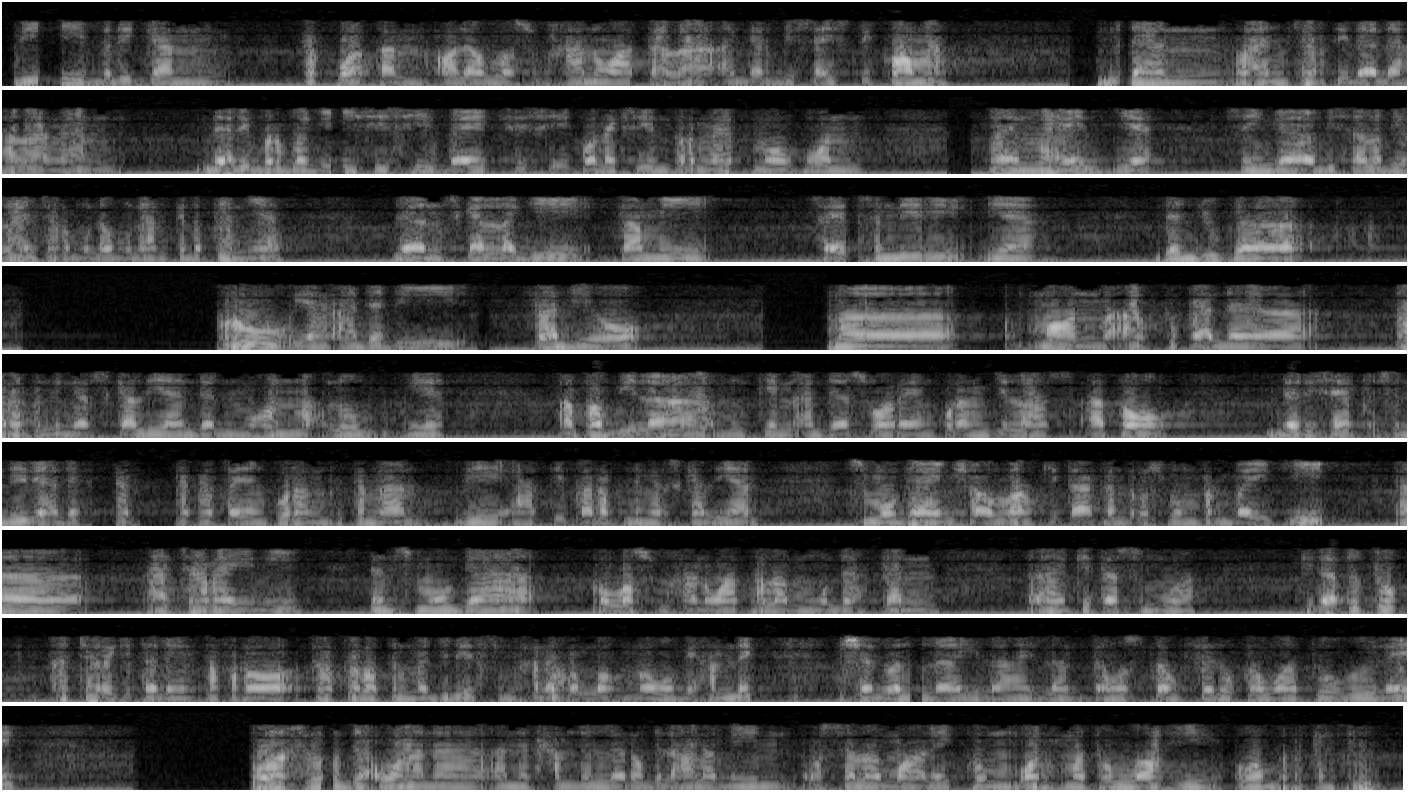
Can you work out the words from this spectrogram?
diberikan kekuatan oleh Allah Subhanahu wa taala agar bisa istiqomah dan lancar tidak ada halangan dari berbagai sisi baik sisi koneksi internet maupun lain-lain ya sehingga bisa lebih lancar mudah-mudahan ke depannya. Dan sekali lagi kami saya sendiri ya dan juga kru yang ada di radio mohon maaf kepada para pendengar sekalian dan mohon maklum ya apabila mungkin ada suara yang kurang jelas atau dari saya sendiri ada kata-kata yang kurang berkenan di hati para pendengar sekalian. Semoga insya Allah kita akan terus memperbaiki uh, acara ini dan semoga Allah Subhanahu Wa Taala memudahkan Eh, kita semua. Kita tutup acara kita dengan kafaratul majlis. Subhanakallahumma wa bihamdik. Asyadu an la ilaha illa anta wa astaghfiruka wa atubu ilaih. Wa akhiru da'wana anilhamdulillahi rabbil alamin. Wassalamualaikum warahmatullahi wabarakatuh.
